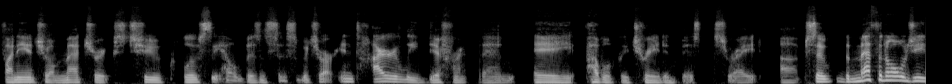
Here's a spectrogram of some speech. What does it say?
financial metrics to closely held businesses, which are entirely different than a publicly traded business, right? Uh, so the methodology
